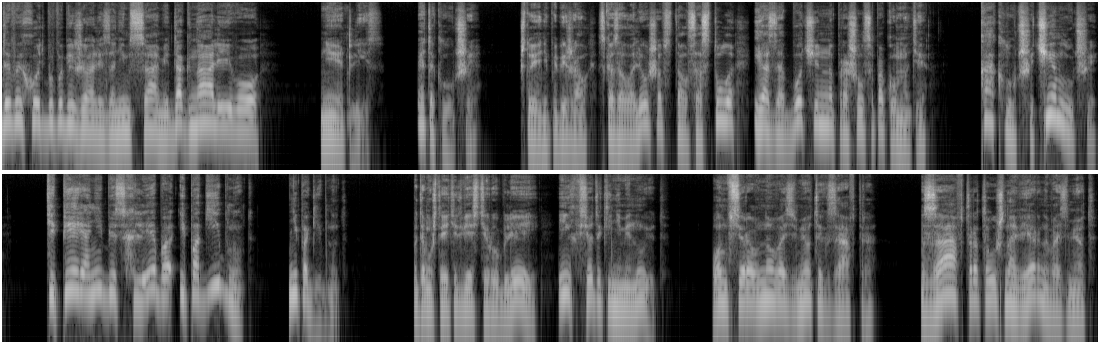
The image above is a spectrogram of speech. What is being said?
да вы хоть бы побежали за ним сами, догнали его!» «Нет, Лис, это к лучше, что я не побежал», — сказал Алеша, встал со стула и озабоченно прошелся по комнате. «Как лучше? Чем лучше? Теперь они без хлеба и погибнут?» «Не погибнут, потому что эти 200 рублей их все-таки не минуют». Он все равно возьмет их завтра. Завтра-то уж, наверное, возьмет,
